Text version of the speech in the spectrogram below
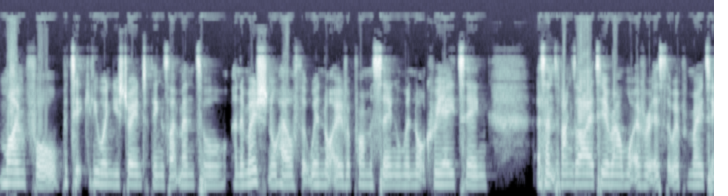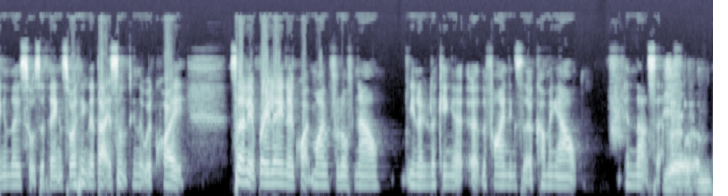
mindful, particularly when you stray into things like mental and emotional health, that we're not over promising and we're not creating a sense of anxiety around whatever it is that we're promoting and those sorts of things. So I think that that is something that we're quite certainly at Bray Leino quite mindful of now, you know, looking at, at the findings that are coming out in that sense. Yeah, and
